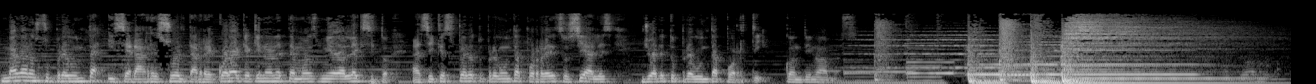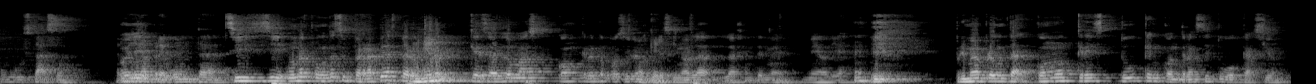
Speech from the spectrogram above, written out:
Mándanos tu pregunta y será resuelta. Recuerda que aquí no le tenemos miedo al éxito, así que espero tu pregunta por redes sociales. Yo haré tu pregunta por ti. Continuamos. Un gustazo. Oye. ¿Alguna pregunta? Sí, sí, sí, unas preguntas súper rápidas, pero que seas lo más concreto posible, porque si no la, la gente me, me odia. Primera pregunta, ¿cómo crees tú que encontraste tu vocación?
